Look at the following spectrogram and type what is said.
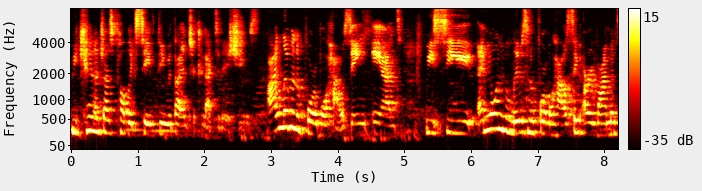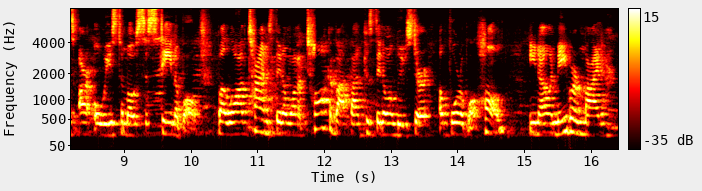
we can address public safety without interconnected issues. I live in affordable housing, and we see anyone who lives in affordable housing, our environments aren't always the most sustainable. But a lot of times, they don't want to talk about that because they don't lose their affordable home. You know, a neighbor of mine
